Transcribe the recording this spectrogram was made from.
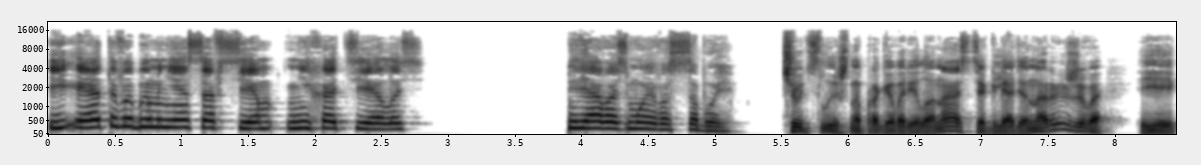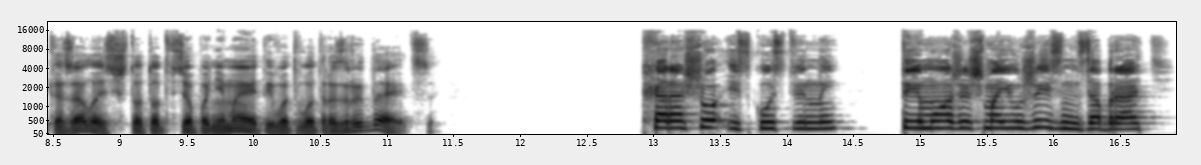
и этого бы мне совсем не хотелось. Я возьму его с собой». Чуть слышно проговорила Настя, глядя на Рыжего, и ей казалось, что тот все понимает и вот-вот разрыдается. «Хорошо, искусственный. Ты можешь мою жизнь забрать!»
